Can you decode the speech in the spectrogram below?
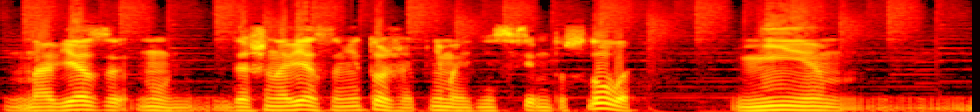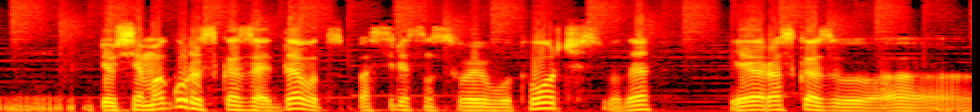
навязывание, ну, даже навязывание тоже, я понимаю, не совсем то слово, не... То есть я могу рассказать, да, вот посредством своего творчества, да, я рассказываю, а,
